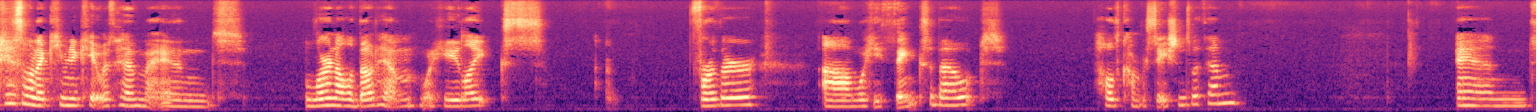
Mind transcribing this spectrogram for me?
I just want to communicate with him and learn all about him, what he likes further, um, what he thinks about, hold conversations with him. And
